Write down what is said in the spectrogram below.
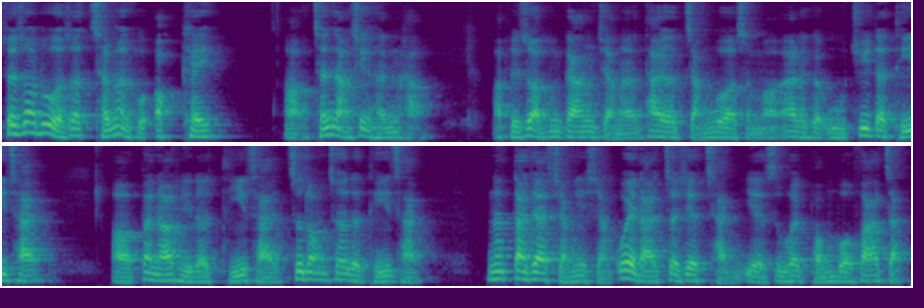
所以说，如果说成分股 OK 啊，成长性很好。啊，比如说我们刚刚讲了，它有掌握什么啊？那个五 G 的题材啊，半导体的题材，自动车的题材。那大家想一想，未来这些产业是会蓬勃发展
